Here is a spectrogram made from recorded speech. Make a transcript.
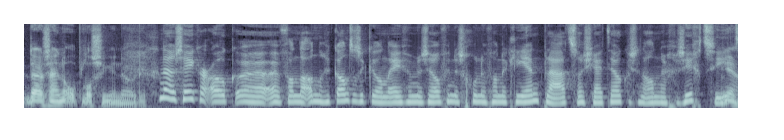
daar zijn oplossingen nodig. Nou, zeker ook uh, van de andere kant, als ik dan even mezelf in de schoenen van de cliënt plaats, als jij telkens een ander gezicht ziet. Ja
